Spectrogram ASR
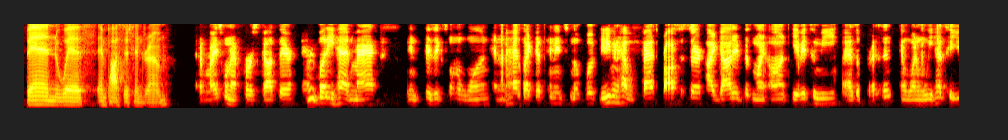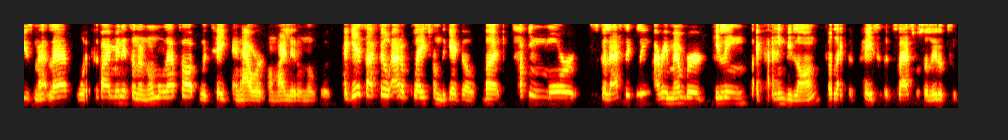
been with imposter syndrome? At Rice when I first got there. Everybody had Macs in Physics 101, and I had like a 10 inch notebook. Didn't even have a fast processor. I got it because my aunt gave it to me as a present. And when we had to use MATLAB, what five minutes on a normal laptop would take an hour on my little notebook. I guess I felt out of place from the get go, but talking more scholastically, I remember feeling like I didn't belong. Felt like the pace of the class was a little too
